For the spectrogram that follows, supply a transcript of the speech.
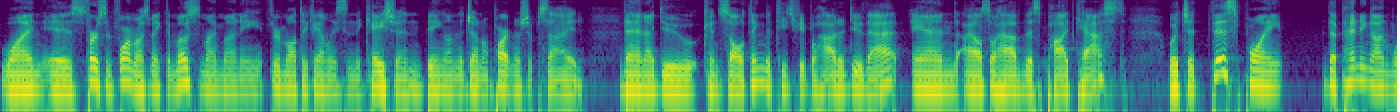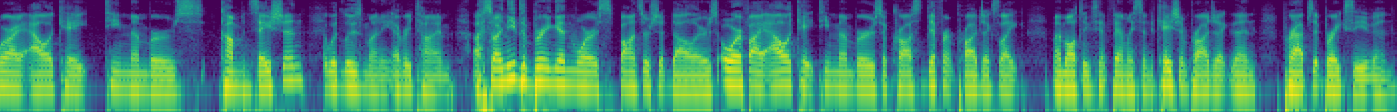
One is first and foremost make the most of my money through multifamily syndication, being on the general partnership side. Then I do consulting to teach people how to do that. And I also have this podcast which at this point, depending on where I allocate team members' compensation, it would lose money every time. Uh, so I need to bring in more sponsorship dollars. Or if I allocate team members across different projects like my multi-family syndication project, then perhaps it breaks even.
